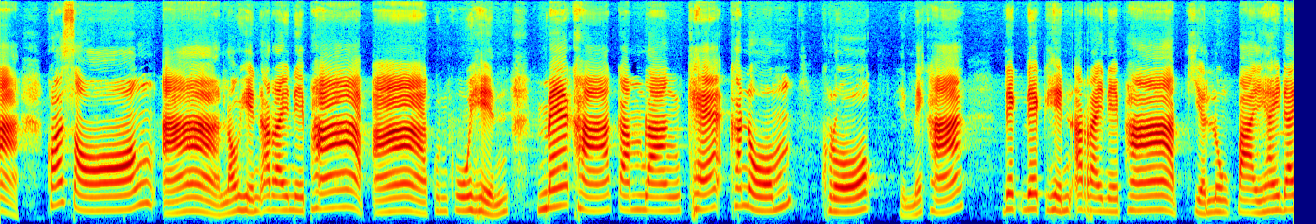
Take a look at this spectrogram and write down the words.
อะข้อสองอ่าเราเห็นอะไรในภาพอ่าคุณครูเห็นแม่ค้ากำลังแคะขนมครกเห็นไหมคะ เด็กๆเห็นอะไรในภาพ เขียนลงไปให้ได้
